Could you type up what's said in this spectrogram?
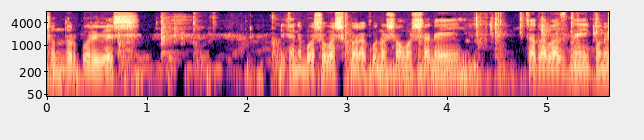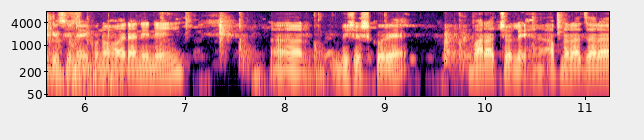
সুন্দর পরিবেশ। এখানে বসবাস করা কোনো সমস্যা নেই, চাঁদাবাজ নেই, কোনো কিছু নেই, কোনো হয়রানি নেই। আর বিশেষ করে ভাড়া চলে। আপনারা যারা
